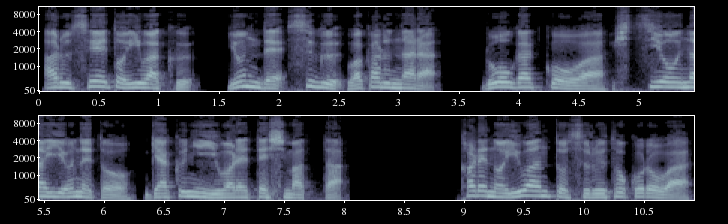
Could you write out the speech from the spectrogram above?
ある生徒曰く、読んですぐわかるなら、老学校は必要ないよねと逆に言われてしまった。彼の言わんとするところは、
